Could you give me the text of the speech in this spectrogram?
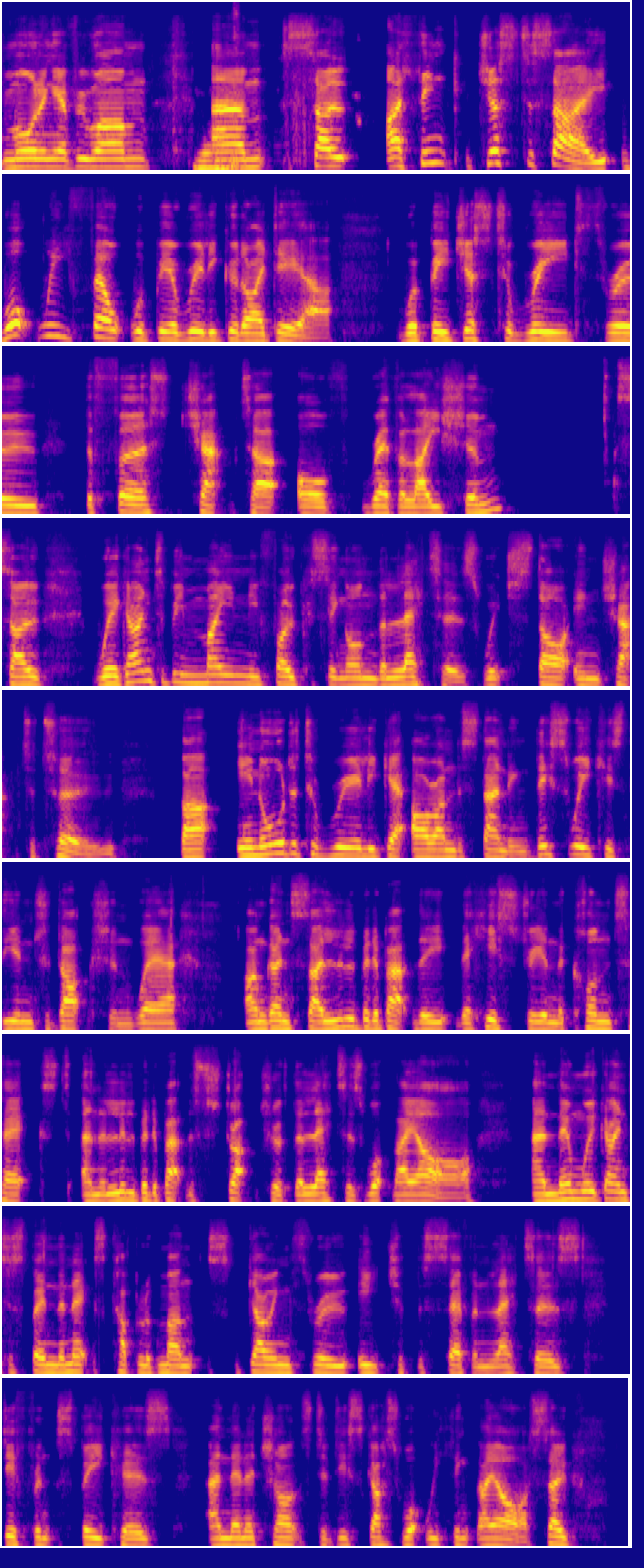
morning, everyone. Um, so, I think just to say what we felt would be a really good idea would be just to read through the first chapter of Revelation. So, we're going to be mainly focusing on the letters which start in chapter two. But in order to really get our understanding, this week is the introduction where I'm going to say a little bit about the, the history and the context and a little bit about the structure of the letters, what they are. And then we're going to spend the next couple of months going through each of the seven letters, different speakers, and then a chance to discuss what we think they are. So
